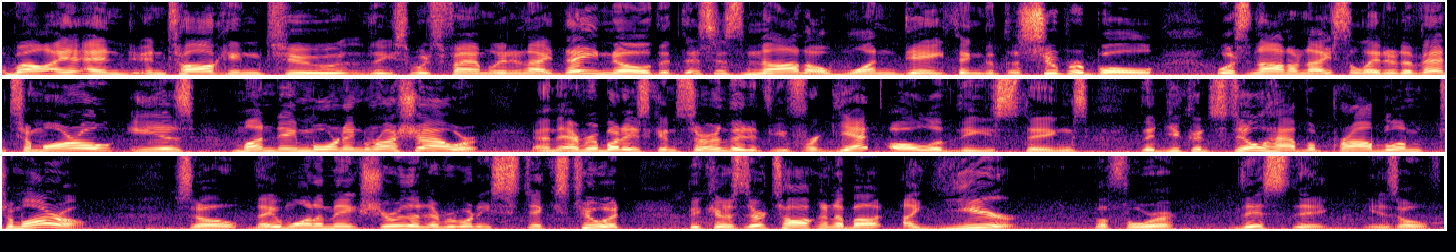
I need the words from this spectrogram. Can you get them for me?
Well, and in talking to the Smoots family tonight, they know that this is not a one day thing, that the Super Bowl was not an isolated event. Tomorrow is Monday morning rush hour, and everybody's concerned that if you forget all of these things, that you could still have a problem tomorrow. So they want to make sure that everybody sticks to it because they're talking about a year before this thing is over.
